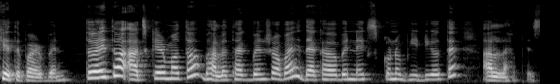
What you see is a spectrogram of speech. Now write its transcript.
খেতে পারবেন। তো এই তো আজকের মতো, ভালো থাকবেন সবাই, দেখা হবে নেক্সট কোনো ভিডিওতে আল্লাহ হাফেজ।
